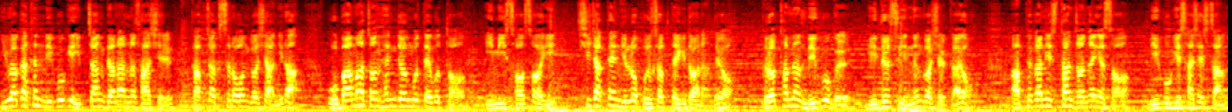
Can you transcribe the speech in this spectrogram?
이와 같은 미국의 입장 변화는 있다는 사실 갑작스러운 것이 아니라 오바마 전 행정부 때부터 이미 서서히 시작된 일로 분석되기도 하는데요. 그렇다면 미국을 믿을 수 있는 것일까요? 아프가니스탄 전쟁에서 미국이 사실상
